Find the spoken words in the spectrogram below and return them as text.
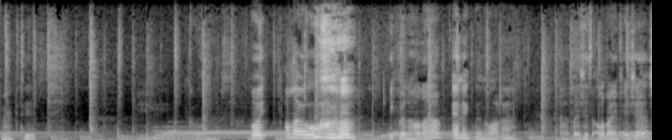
Merk dit? Hoi, hallo. Ik ben Hanna. en ik ben Nora. Uh, wij zitten allebei in V6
